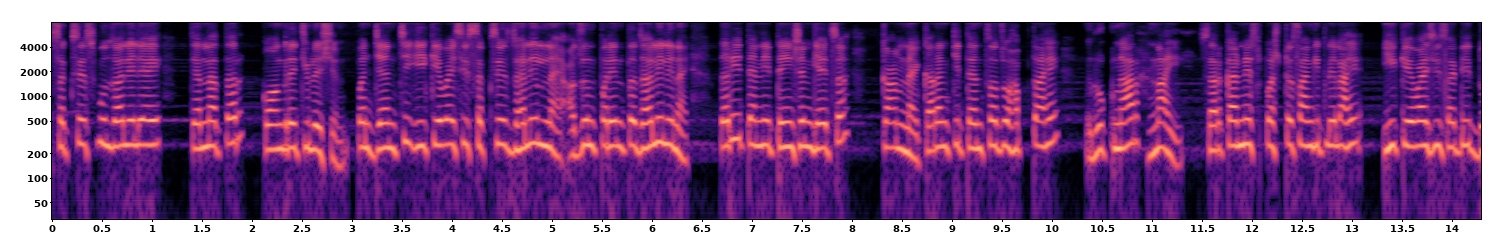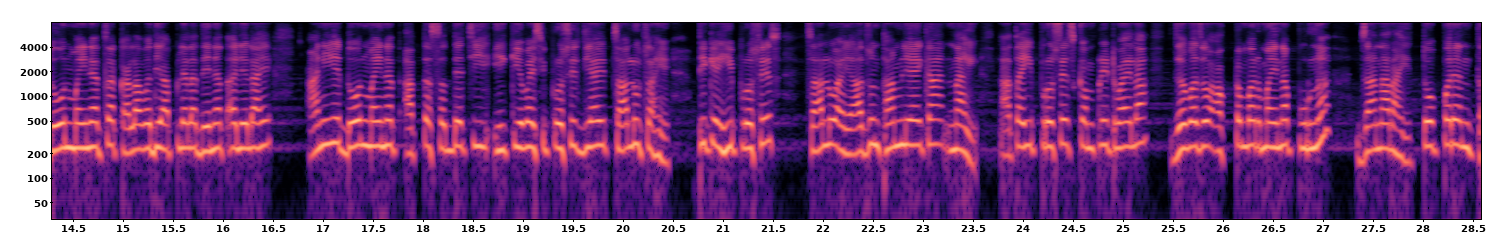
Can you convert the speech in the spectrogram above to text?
successful झालेली आहे त्यांना तर कॉंग्रॅच्युलेशन पण ज्यांची E K Y C success झालेली नाही अजूनपर्यंत झालेली नाही तरी त्यांनी टेन्शन घ्यायचं काम नाही. कारण की त्यांचा जो हप्ता आहे रुकणार नाही. सरकारने स्पष्ट सांगितलेलं आहे ई के वाय सीसाठी दोन महिन्याचा कालावधी आपल्याला देण्यात आलेला आहे. आणि हे दोन महिन्यात आत्ता सध्याची E K Y C process जी आहे चालूच आहे. ठीक आहे ही प्रोसेस चालू आहे. अजून थांबली आहे का? नाही. आता ही प्रोसेस कंप्लीट व्हायला जवळजवळ ऑक्टोबर महिना पूर्ण जाणार आहे. तोपर्यंत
